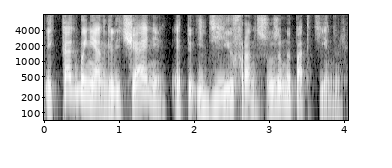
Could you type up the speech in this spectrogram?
И как бы ни англичане эту идею французам и подкинули.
